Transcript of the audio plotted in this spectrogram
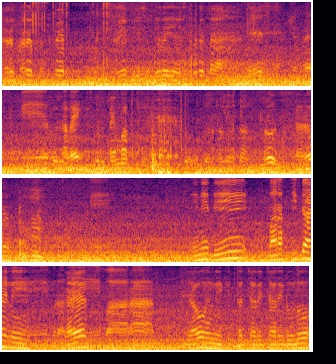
harap harap subscribe. Subscribe ya saudara ya saudara dah guys. Kita supir kaleng tembak. Tuh biar kelihatan. Terus. Harap. Hmm. oke. Ini di barat Jidah ini ini guys. Di barat ini kita cari-cari dulu.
